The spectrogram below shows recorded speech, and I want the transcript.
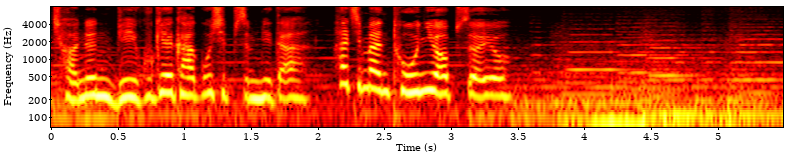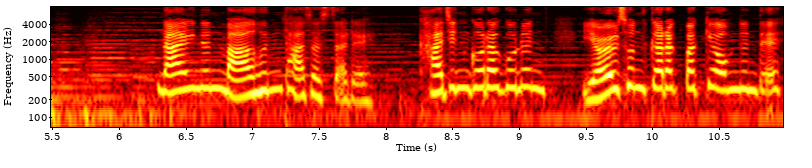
저는 미국에 가고 싶습니다. 하지만 돈이 없어요. 나이는 45살에 가진 거라고는 열 손가락밖에 없는데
